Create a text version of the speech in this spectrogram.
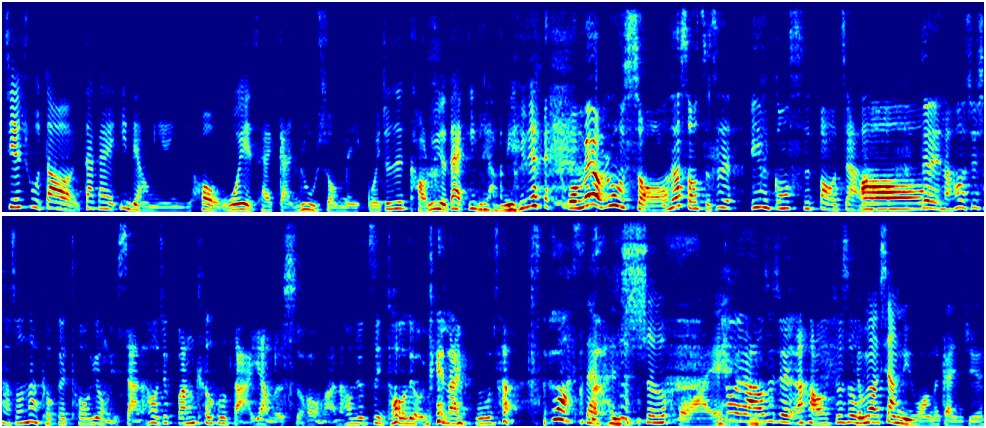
接触到大概一两年以后，我也才敢入手玫瑰，就是考虑了大概一两年，因 为我没有入手，那时候只是因为公司报价，哦、oh. 对，然后就想说，那可不可以偷用一下？然后就帮客户打样的时候嘛，然后就自己偷留一片来敷这样子。哇塞，很奢华哎。对啊，我就觉得好，就是有没有像女王的感觉？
